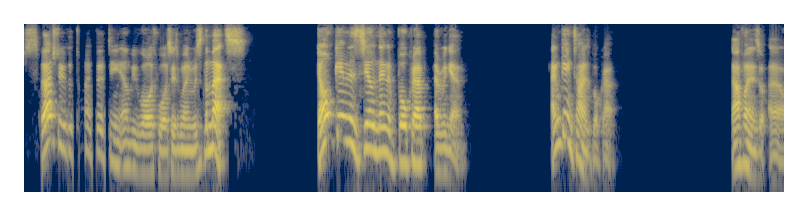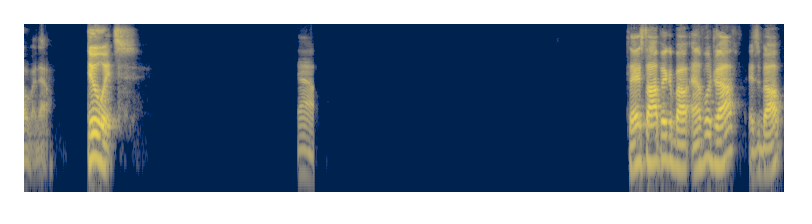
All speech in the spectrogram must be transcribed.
Especially with the 2015 MLB World Series win was the Mets. Don't give me the zero negative bullcrap ever again. I'm getting tired of bullcrap. Not funny as oh, right now. Do it. Now. Today's topic about NFL draft is about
